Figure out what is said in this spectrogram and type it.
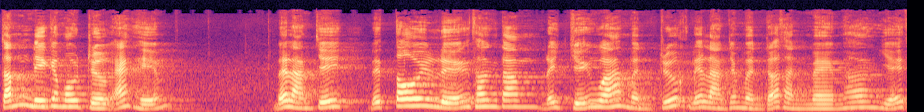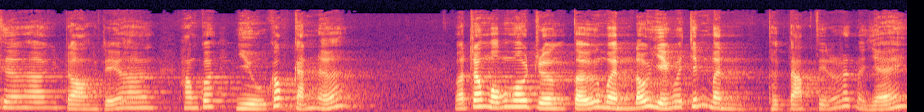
Tránh đi cái môi trường ác hiểm. Để làm chi? Để tôi luyện thân tâm, để chuyển hóa mình trước, để làm cho mình trở thành mềm hơn, dễ thương hơn, tròn trịa hơn, không có nhiều góc cạnh nữa. Và trong một môi trường tự mình, đối diện với chính mình, thực tập thì nó rất là dễ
